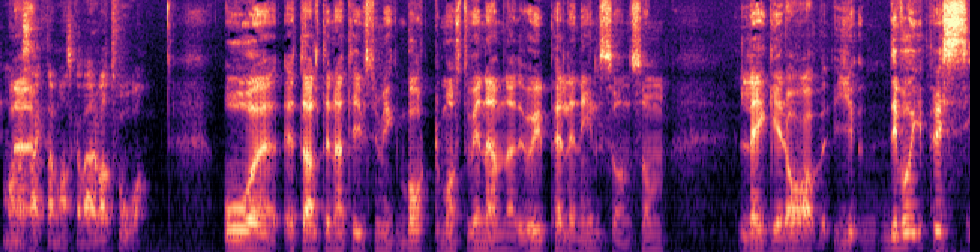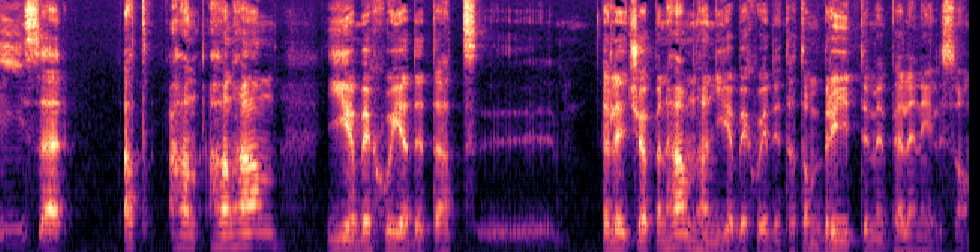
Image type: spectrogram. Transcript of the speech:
Man Nej. har sagt att man ska värva två. Och ett alternativ som gick bort måste vi nämna. Det var ju Pelle Nilsson som lägger av. Det var ju precis här att han, han, han ger beskedet att eh, eller Köpenhamn han ger beskedet att de bryter med Pelle Nilsson.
